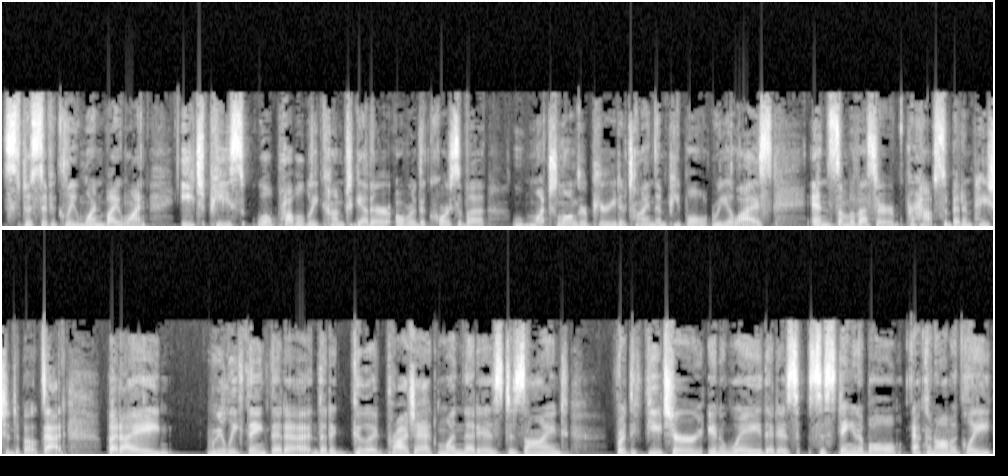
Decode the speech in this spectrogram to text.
specifically one by one. Each piece will probably come together over the course of a much longer period of time than people realize. And some of us are perhaps a bit impatient about that. But I really think that a, that a good project, one that is designed for the future in a way that is sustainable economically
